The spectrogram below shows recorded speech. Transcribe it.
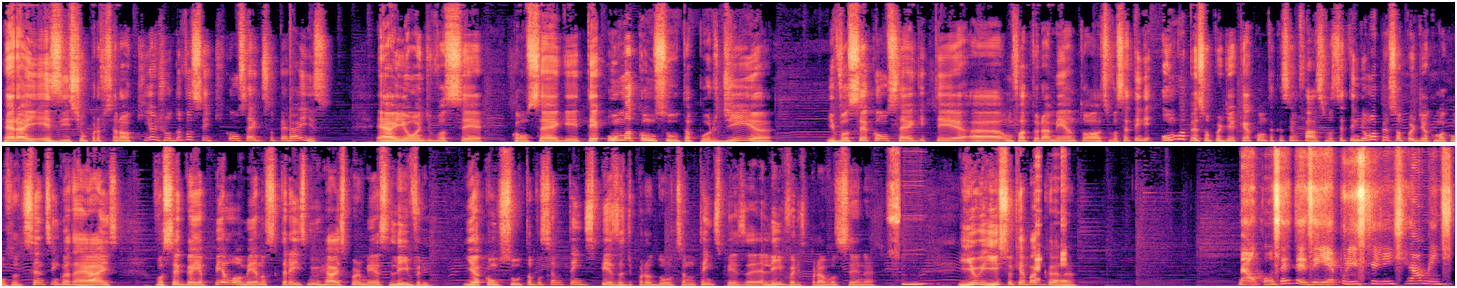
peraí, existe um profissional que ajuda você que consegue superar isso. É aí onde você consegue ter uma consulta por dia e você consegue ter uh, um faturamento, ó, se você atender uma pessoa por dia, que é a conta que eu sempre faço, se você atender uma pessoa por dia com uma consulta de 150 reais, você ganha pelo menos 3 mil reais por mês livre. E a consulta você não tem despesa de produto, você não tem despesa, é livre para você, né? Sim. E isso que é bacana. É. Não, com certeza. E é por isso que a gente realmente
